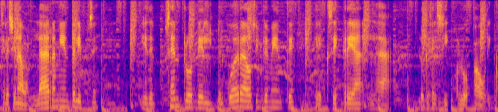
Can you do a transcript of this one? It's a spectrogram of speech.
seleccionamos la herramienta elipse y desde el centro del, cuadrado simplemente eh, se crea la, lo que es el ciclo áurico.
